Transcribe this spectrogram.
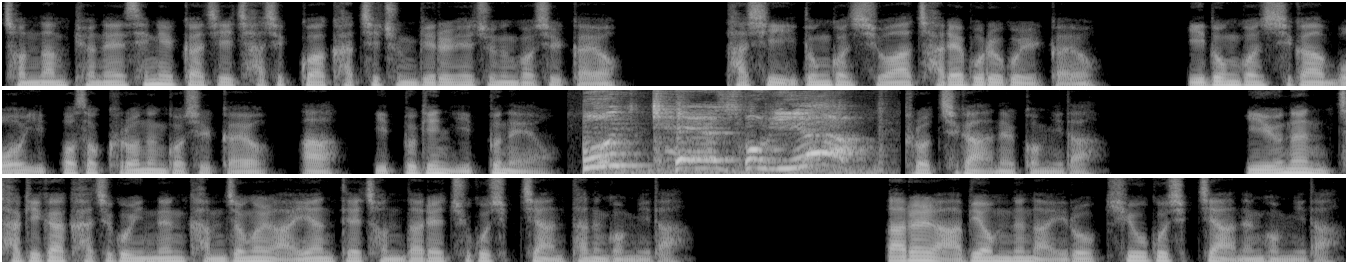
전 남편의 생일까지 자식과 같이 준비를 해주는 것일까요? 다시 이동건 씨와 잘해보려고일까요? 이동건 씨가 뭐 이뻐서 그러는 것일까요? 아, 이쁘긴 이쁘네요. 뭔 개소리야! 그렇지가 않을 겁니다. 이유는 자기가 가지고 있는 감정을 아이한테 전달해 주고 싶지 않다는 겁니다. 딸을 아비 없는 아이로 키우고 싶지 않은 겁니다.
